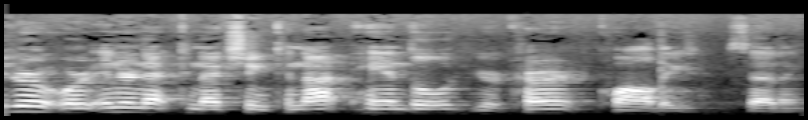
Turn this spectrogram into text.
Computer or internet connection cannot handle your current quality setting.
